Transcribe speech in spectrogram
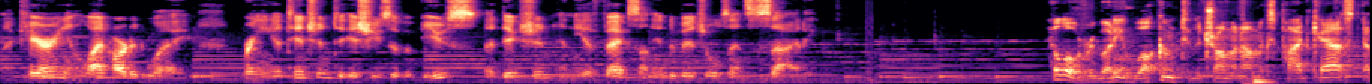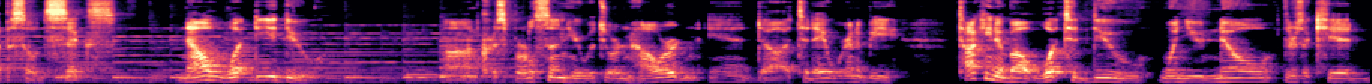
in a caring and lighthearted way, bringing attention to issues of abuse, addiction, and the effects on individuals and society. Hello, everybody, and welcome to the Traumanomics Podcast, Episode 6. Now, what do you do? I'm Chris Bertelson here with Jordan Howard, and uh, today we're going to be talking about what to do when you know there's a kid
